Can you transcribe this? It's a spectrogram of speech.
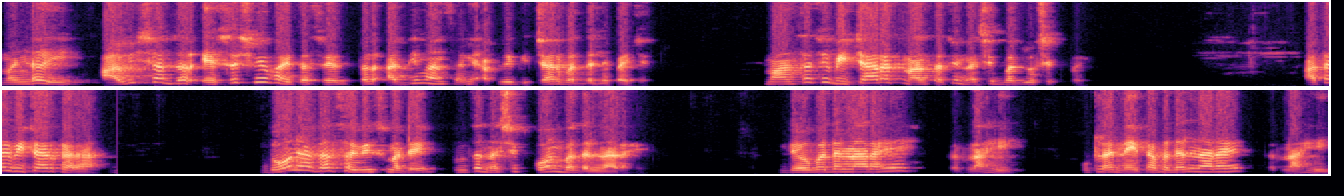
मंडळी आयुष्यात जर यशस्वी व्हायचं असेल तर आधी माणसाने आपले विचार बदलले पाहिजे माणसाचे विचारच माणसाचे नशीब बदलू शकतोय. आता विचार करा. दोन हजार सव्वीसमध्ये तुमचं नशीब कोण बदलणार आहे? देव बदलणार आहे? तर नाही. कुठला नेता बदलणार आहे? तर नाही.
